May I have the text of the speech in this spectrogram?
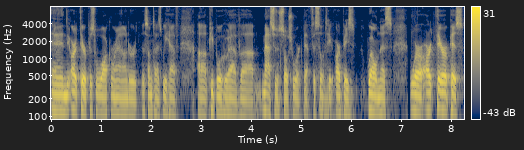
and the art therapist will walk around, or sometimes we have uh, people who have uh, masters in social work that facilitate mm-hmm. art-based wellness, where art therapist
